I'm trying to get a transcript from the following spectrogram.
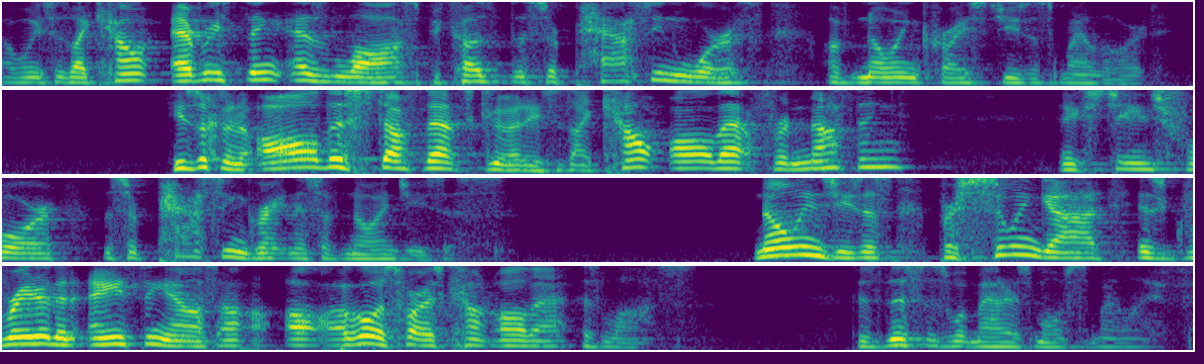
uh, when he says, I count everything as loss because of the surpassing worth of knowing Christ Jesus my Lord. He's looking at all this stuff that's good. He says, I count all that for nothing in exchange for the surpassing greatness of knowing Jesus. Knowing Jesus, pursuing God is greater than anything else. I'll, I'll, go as far as count all that as loss. Because this is what matters most in my life.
